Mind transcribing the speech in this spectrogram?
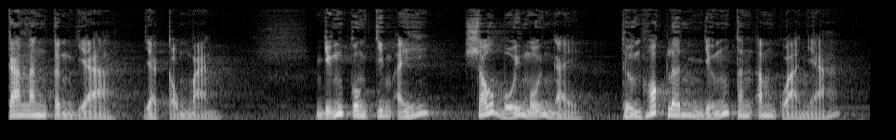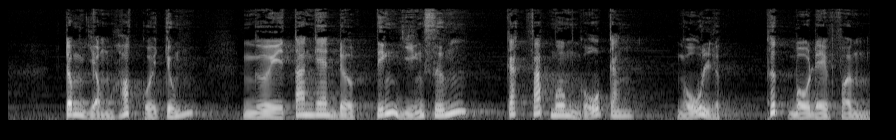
ca lăng tần già và cộng mạng. Những con chim ấy, sáu buổi mỗi ngày, thường hót lên những thanh âm hòa nhã. Trong giọng hót của chúng, người ta nghe được tiếng diễn sướng các pháp môn ngũ căn, ngũ lực, thất bộ đề phần,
